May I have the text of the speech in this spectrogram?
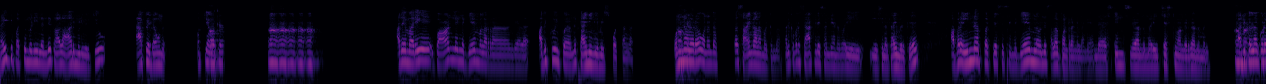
நைட்டு பத்து மணில இருந்து காலை ஆறு மணி வரைக்கும் ஆப்பே டவுன் ஓகே அதே மாதிரி இப்ப ஆன்லைன்ல கேம் விளையாடுறாங்க அதுக்கும் இப்ப வந்து டைமிங் லிமிட்ஸ் போட்டாங்க. ஒன். ஹவரோ ஒன் அண்ட் ஹாஃப் சாயங்காலம் மட்டும்தான். அதுக்கப்புறம் சாட்டர்டே சண்டே அந்த மாதிரி சில டைம் இருக்கு. அப்புறம் இன்ன பர்ச்சேசஸ் இந்த கேம்ல வந்து செலவு பண்றாங்க இல்லைங்க. இந்த ஸ்கின்ஸ் அந்த மாதிரி செஸ்ட் வாங்குறது அந்த மாதிரி. அதுக்கெல்லாம் கூட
